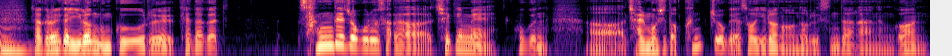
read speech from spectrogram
음. 자, 그러니까 이런 문구를 게다가 상대적으로 사, 어, 책임에 혹은 어, 잘못이 더 큰 쪽에서 이런 언어를 쓴다라는 건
